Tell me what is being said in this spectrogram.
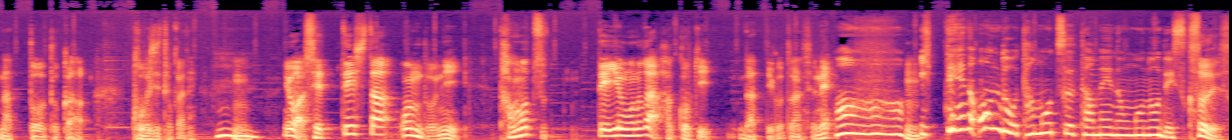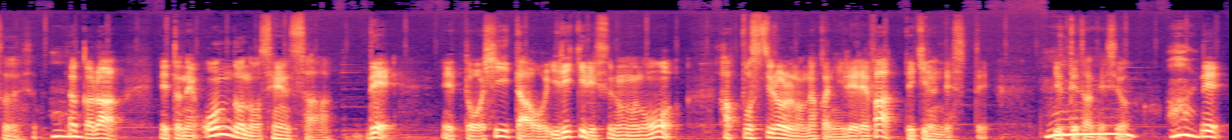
納豆とか麹とかね、うんうんうん要は設定した温度に保つっていうものが発酵機だっていうことなんですよね。うん一定の温度を保つためのものですか？そうですそうです、うんだからえっとね温度のセンサーで、えっと、ヒーターを入れ切りするものを発泡スチロールの中に入れればできるんですって言ってたんですようん。はい。で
